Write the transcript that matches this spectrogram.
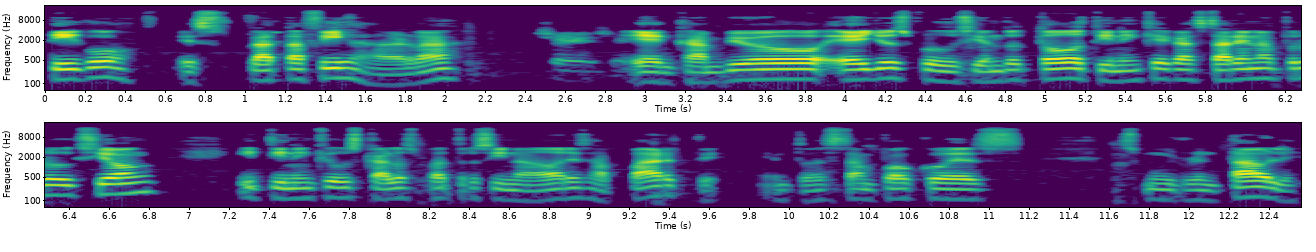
Tigo es plata fija, ¿verdad? Sí, sí. En cambio, ellos produciendo todo tienen que gastar en la producción y tienen que buscar los patrocinadores aparte. Entonces tampoco es, es muy rentable.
